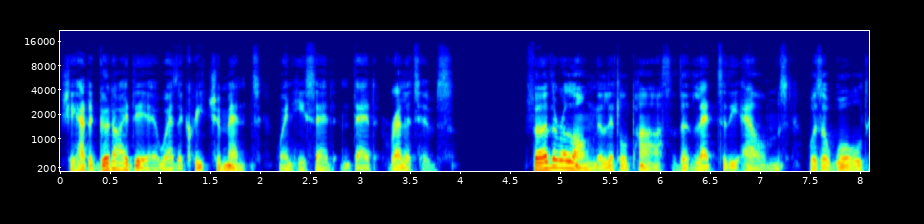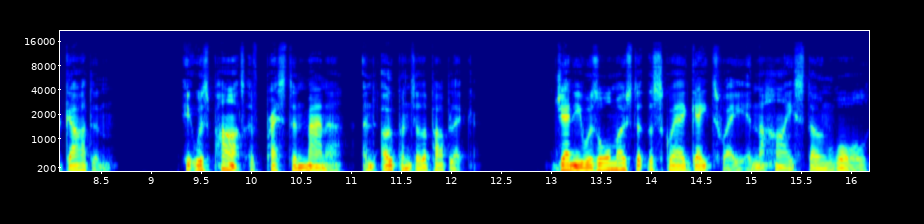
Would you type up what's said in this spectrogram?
She had a good idea where the creature meant when he said dead relatives. Further along the little path that led to the elms was a walled garden. It was part of Preston Manor and open to the public. Jenny was almost at the square gateway in the high stone wall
